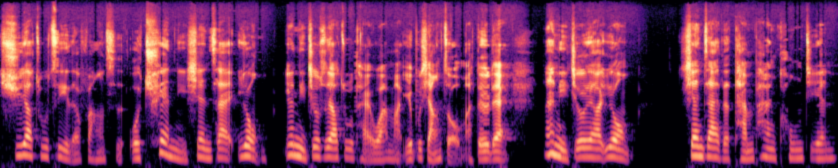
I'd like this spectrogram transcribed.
需要住自己的房子，我劝你现在用，因为你就是要住台湾嘛，也不想走嘛，对不对？那你就要用现在的谈判空间，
